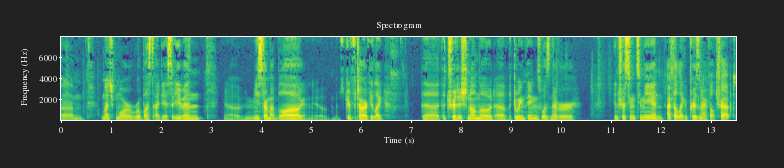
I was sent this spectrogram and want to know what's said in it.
um, much more robust idea. So even, you know, me starting my blog and you know, street photography, like the the traditional mode of doing things was never interesting to me and I felt like a prisoner, I felt trapped.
